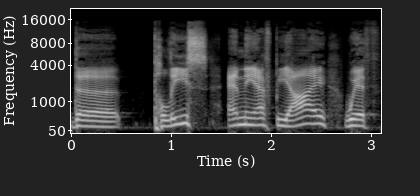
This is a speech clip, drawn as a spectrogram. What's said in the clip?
the police and the FBI with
